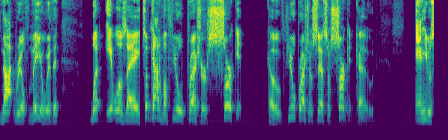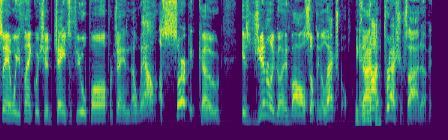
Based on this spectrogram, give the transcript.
not real familiar with it. But it was a some kind of a fuel pressure circuit code, fuel pressure sensor circuit code. And he was saying, well, you think we should change the fuel pump or change? Well, a circuit code is generally going to involve something electrical and Exactly. not pressure side of it.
